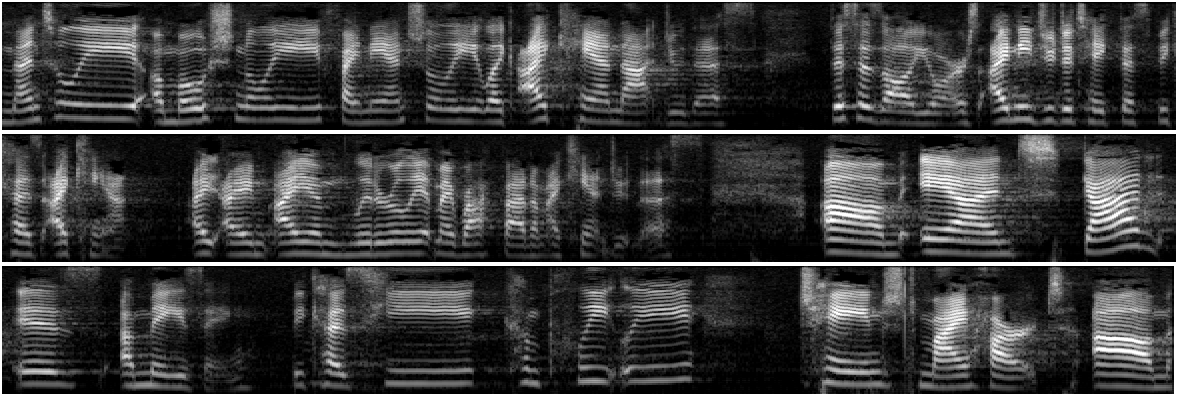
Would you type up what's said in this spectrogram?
mentally, emotionally, financially, like, I cannot do this. This is all yours. I need you to take this because I can't. I, I, I am literally at my rock bottom. I can't do this. Um, and God is amazing because He completely changed my heart. Um,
